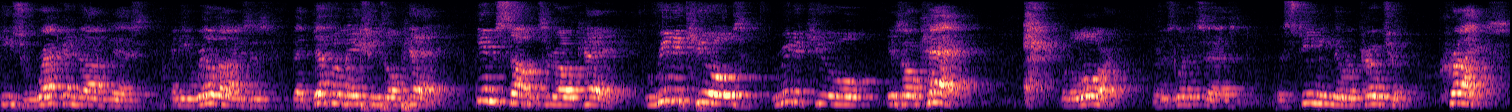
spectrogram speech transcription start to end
he's reckoned on this, and he realizes that defamation's okay. Insults are okay. Ridicules, ridicule is okay for the Lord. Notice what it says. Esteeming the reproach of Christ.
